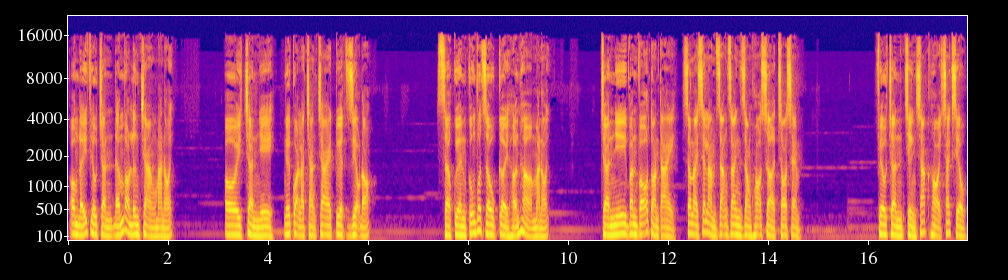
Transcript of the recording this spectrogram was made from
ôm lấy phiêu trần đấm vào lưng chàng mà nói. Ôi Trần Nhi, ngươi quả là chàng trai tuyệt diệu đó. Sở quyền cũng vuốt râu cười hớn hở mà nói. Trần Nhi văn võ toàn tài Sau này sẽ làm dạng danh dòng họ sở cho xem. Phiêu Trần chỉnh sắc hỏi sách siêu.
